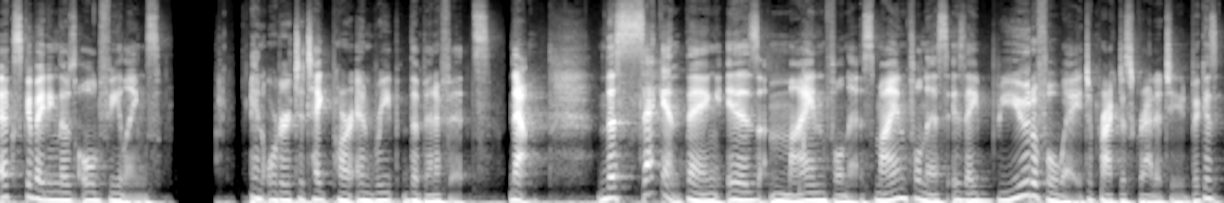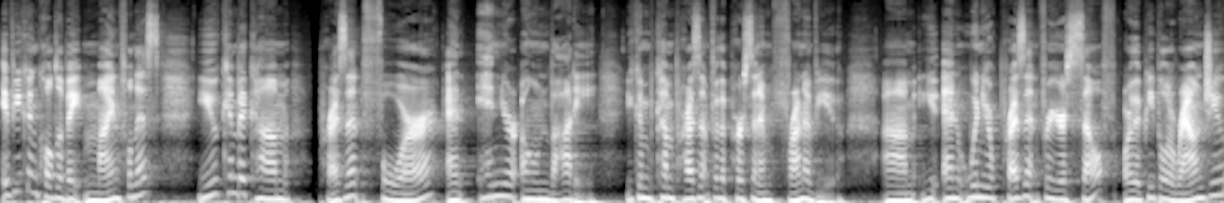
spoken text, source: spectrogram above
excavating those old feelings in order to take part and reap the benefits. Now, the second thing is mindfulness. Mindfulness is a beautiful way to practice gratitude because if you can cultivate mindfulness, you can become present for and in your own body. You can become present for the person in front of you. Um, you. And when you're present for yourself or the people around you,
